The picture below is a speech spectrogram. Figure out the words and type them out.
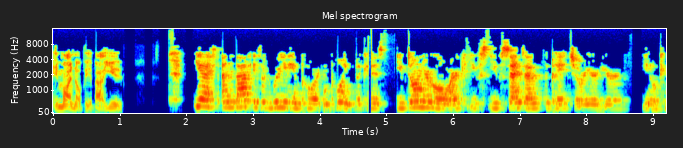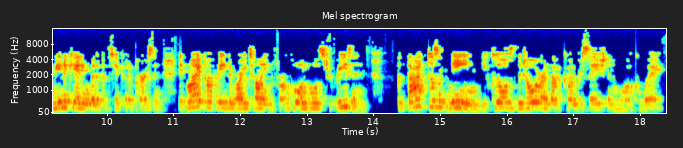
it might not be about you yes and that is a really important point because you've done your homework you've you've sent out the pitch or you're you're you know communicating with a particular person it might not be the right time for a whole host of reasons but that doesn't mean you close the door on that conversation and walk away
